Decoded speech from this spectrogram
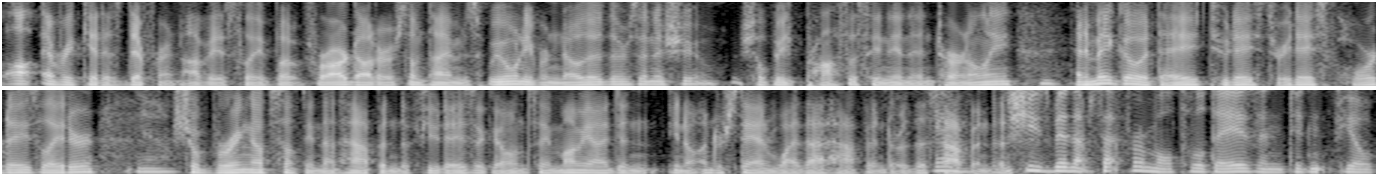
all, every kid is different, obviously. But for our daughter, sometimes we won't even know that there's an issue. She'll be processing it internally, Mm. and it may go a day, two days, three days, four days later. Yeah. She'll bring up something that happened a few days ago and say, "Mommy, I didn't, you know, understand why that happened or this Yeah. happened." And She's been upset for multiple days and didn't feel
